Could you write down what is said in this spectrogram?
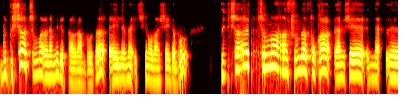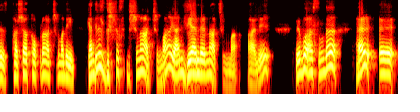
bu dışa açılma önemli bir kavram burada. Eyleme içkin olan şey de bu. Dışa açılma aslında sokağa yani şeye ne, e, taşa toprağa açılma değil. Kendiniz dışı, dışına açılma yani diğerlerine açılma hali. Ve bu aslında her e,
